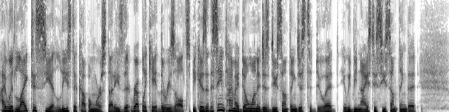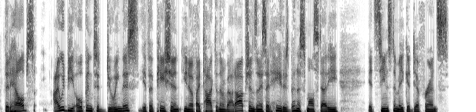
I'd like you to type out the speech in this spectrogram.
I would like to see at least a couple more studies that replicate the results because at the same time, I don't want to just do something just to do it. It would be nice to see something that, that helps. I would be open to doing this if a patient, you know, if I talk to them about options and I said, Hey, there's been a small study. It seems to make a difference.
